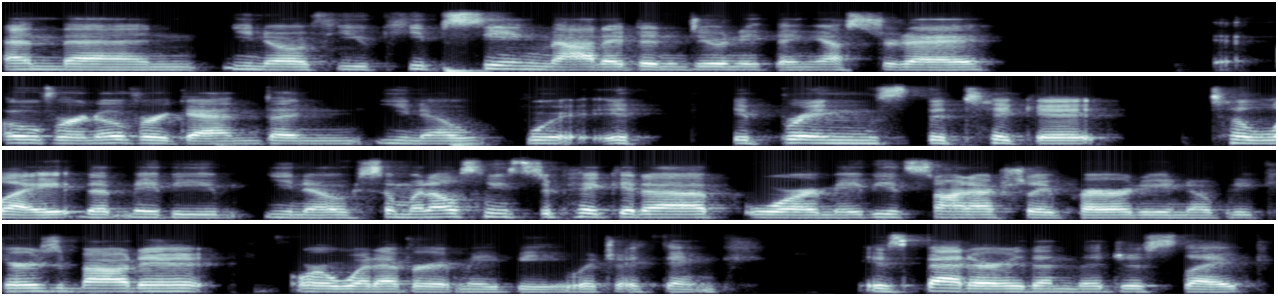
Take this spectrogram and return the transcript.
And then you know if you keep seeing that i didn't do anything yesterday eh, over and over again then you know it it brings the ticket to light that maybe you know someone else needs to pick it up or maybe it's not actually a priority and nobody cares about it or whatever it may be which i think is better than the just like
